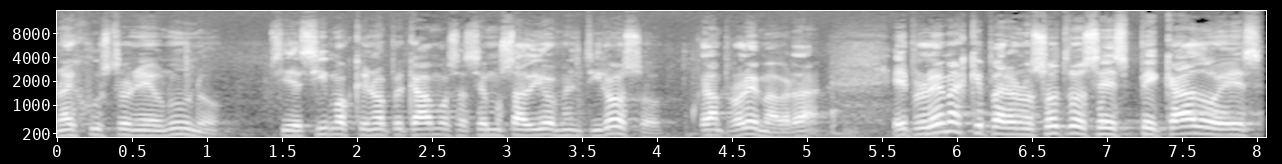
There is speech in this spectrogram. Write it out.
No hay justo ni un uno. Si decimos que no pecamos, hacemos a Dios mentiroso. Gran problema, ¿verdad? El problema es que para nosotros es pecado, es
